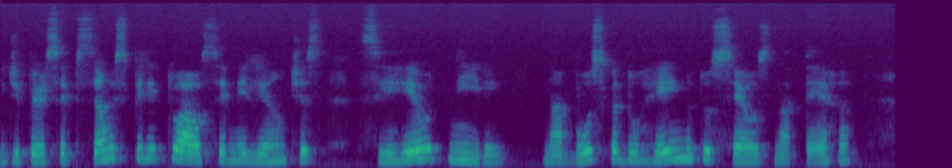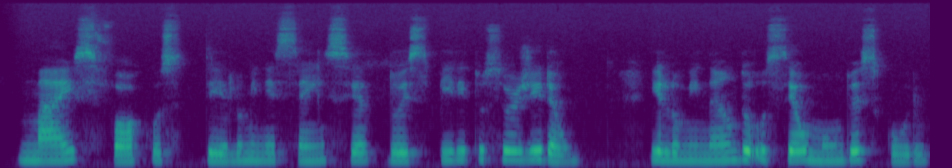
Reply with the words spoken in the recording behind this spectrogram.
e de percepção espiritual semelhantes se reunirem na busca do reino dos céus na terra, mais focos de luminescência do Espírito surgirão, iluminando o seu mundo escuro,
